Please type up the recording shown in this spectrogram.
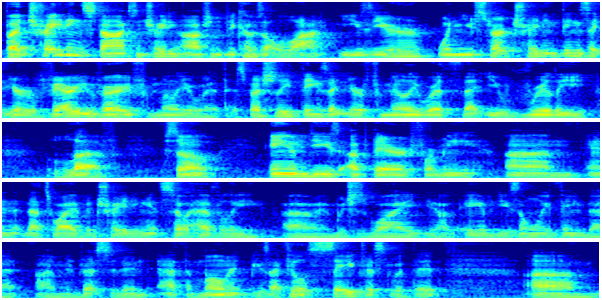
but trading stocks and trading options becomes a lot easier when you start trading things that you're very, very familiar with, especially things that you're familiar with that you really love. So AMD's up there for me, um, and that's why I've been trading it so heavily, uh, which is why you know AMD is the only thing that I'm invested in at the moment because I feel safest with it. Um,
